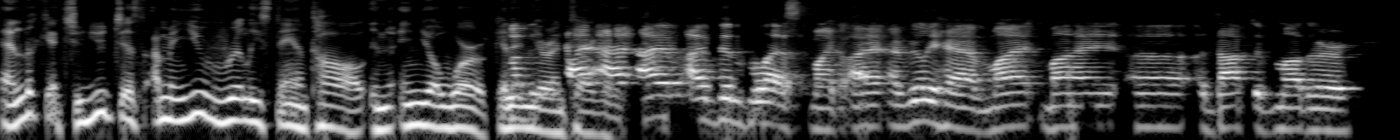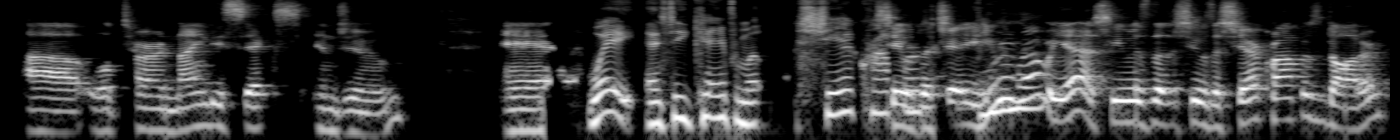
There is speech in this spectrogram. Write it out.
And look at you. You just, I mean, you really stand tall in, in your work and in your integrity. I, I, I've been blessed, Michael. I, I really have. My my uh, adoptive mother uh, will turn 96 in June, and Wait, and she came from a sharecropper. she was a share, you remember? Yeah, she was the she was a sharecropper's daughter.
